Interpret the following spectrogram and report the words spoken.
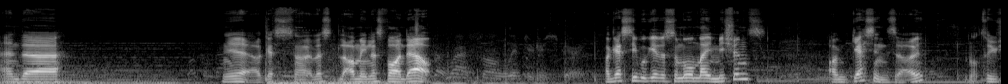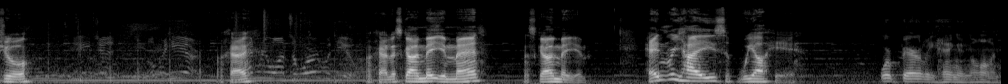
And, uh... Yeah, I guess, uh, let's, I mean, let's find out. I guess he will give us some more main missions? I'm guessing so. Not too sure. Okay. Okay, let's go and meet him, man. Let's go and meet him. Henry Hayes, we are here. We're barely hanging on.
